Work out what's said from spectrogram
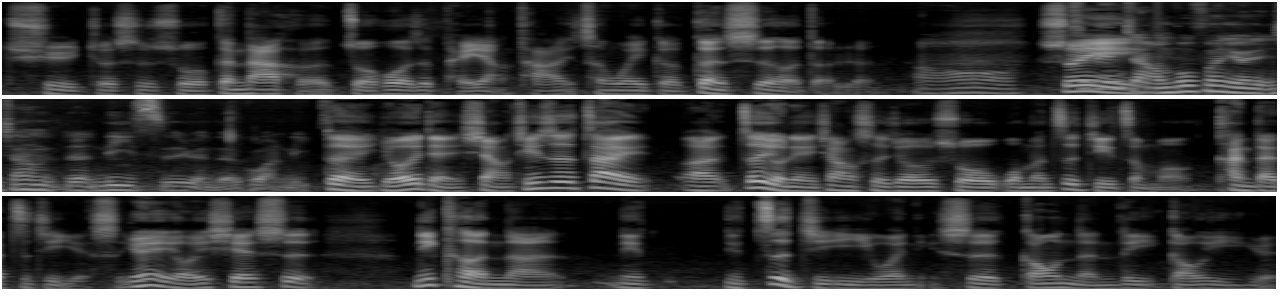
去，就是说跟他合作，或者是培养他成为一个更适合的人。哦，所以讲的部分有点像人力资源的管理，对，有一点像。其实在，呃，这有点像是，就是说我们自己怎么看待自己也是，因为有一些是你可能你你自己以为你是高能力高意愿，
